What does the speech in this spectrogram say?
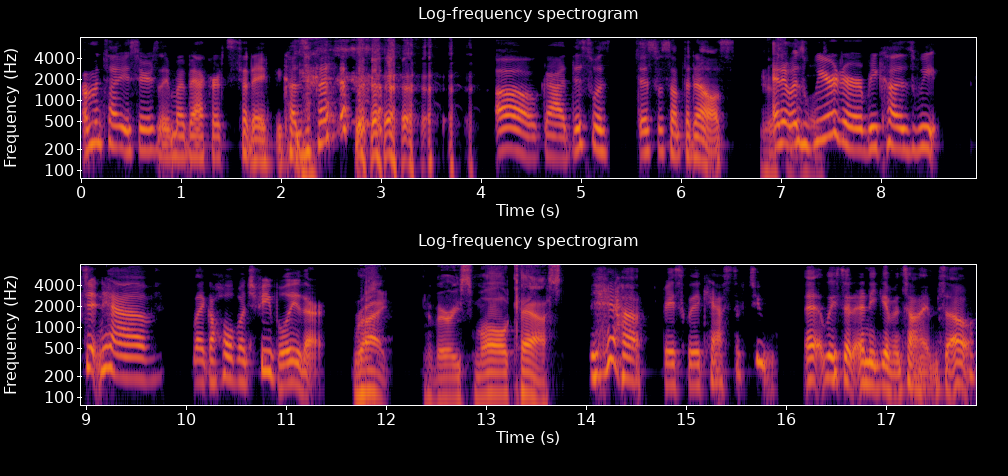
I'm going to tell you seriously, my back hurts today because of it. oh God. This was, this was something else. Yes, and it was weirder because we didn't have like a whole bunch of people either. Right. A very small cast. Yeah, basically a cast of two, at least at any given time. So,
